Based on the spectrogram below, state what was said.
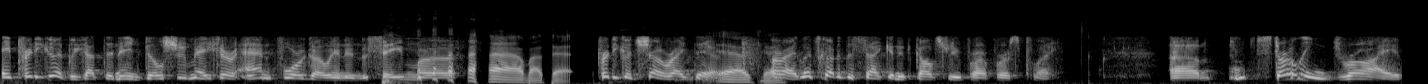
Hey, pretty good. We got the name Bill Shoemaker and Forego in in the same. Uh, How about that? pretty good show right there. Yeah, okay. All right, let's go to the second at Gulfstream for our first play. Um, Sterling Drive,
